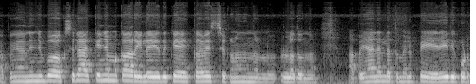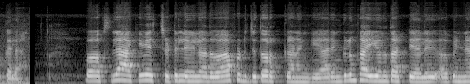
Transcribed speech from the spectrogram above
അപ്പോൾ ഞാൻ ഇനി ബോക്സിലാക്കി നമുക്ക് അറിയില്ല ഏത് കേക്കാണ് വെച്ചിക്കണം എന്നുള്ളൂ ഉള്ളതൊന്നും. അപ്പോൾ ഞാൻ എല്ലാത്തുമ്മേലും പേര് എഴുതി കൊടുക്കല. ബോക്സിലാക്കി വെച്ചിട്ടില്ലെങ്കിലും അഥവാ ഫ്രിഡ്ജ് തുറക്കുകയാണെങ്കിൽ ആരെങ്കിലും കൈ ഒന്ന് തട്ടിയാൽ അത് പിന്നെ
